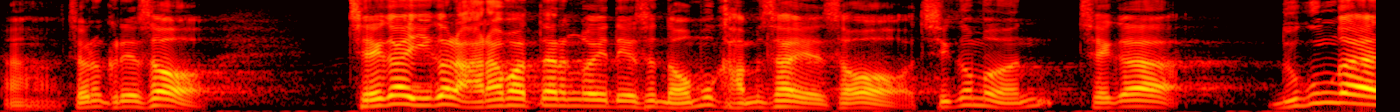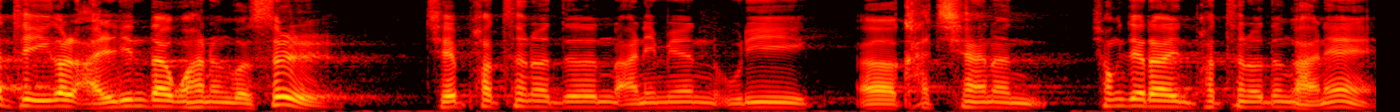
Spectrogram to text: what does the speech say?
아, 저는 그래서 제가 이걸 알아봤다는 거에 대해서 너무 감사해서 지금은 제가 누군가한테 이걸 알린다고 하는 것을 제 파트너든 아니면 우리 어, 같이 하는 형제라인 파트너든 간에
